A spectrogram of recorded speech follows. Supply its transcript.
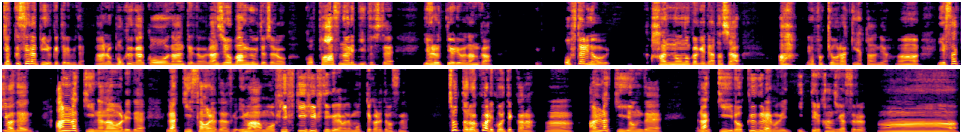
逆セラピー受けてるみたい。あの、僕がこう、なんていうんだろう、ラジオ番組としての、こう、パーソナリティとしてやるっていうよりは、なんか、お二人の反応のおかげで私は、あ、やっぱ今日ラッキーだったんだよ。うん。いや、さっきまで、アンラッキー7割で、ラッキー3割だったんですけど、今はもう50-50ぐらいまで持ってかれてますね。ちょっと6割超えてっかな。うん。アンラッキー4で、ラッキー6ぐらいまでいってる感じがする。うーん。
